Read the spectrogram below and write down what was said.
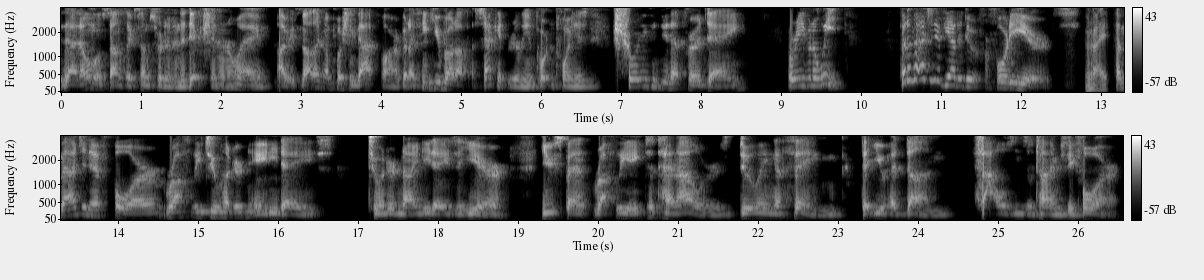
that almost sounds like some sort of an addiction in a way. It's not like I'm pushing that far, but I think you brought up a second really important point is sure you can do that for a day or even a week. But imagine if you had to do it for 40 years. Right. Imagine if for roughly 280 days 290 days a year, you spent roughly eight to 10 hours doing a thing that you had done thousands of times before.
